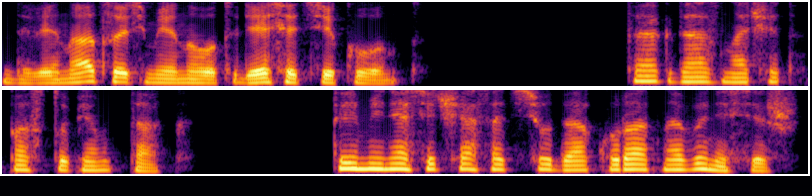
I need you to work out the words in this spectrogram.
Двенадцать минут десять секунд. Тогда, значит, поступим так. Ты меня сейчас отсюда аккуратно вынесешь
